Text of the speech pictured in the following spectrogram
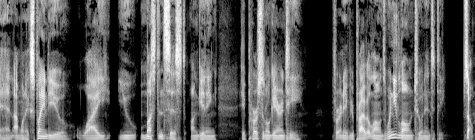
and I'm going to explain to you why you must insist on getting a personal guarantee for any of your private loans when you loan to an entity. So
